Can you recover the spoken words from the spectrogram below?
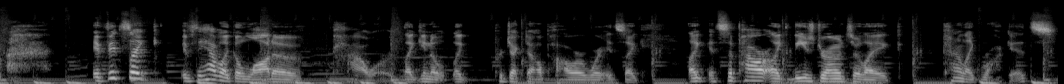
if it's like if they have like a lot of power like you know like projectile power where it's like like it's the power like these drones are like kind of like rockets.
